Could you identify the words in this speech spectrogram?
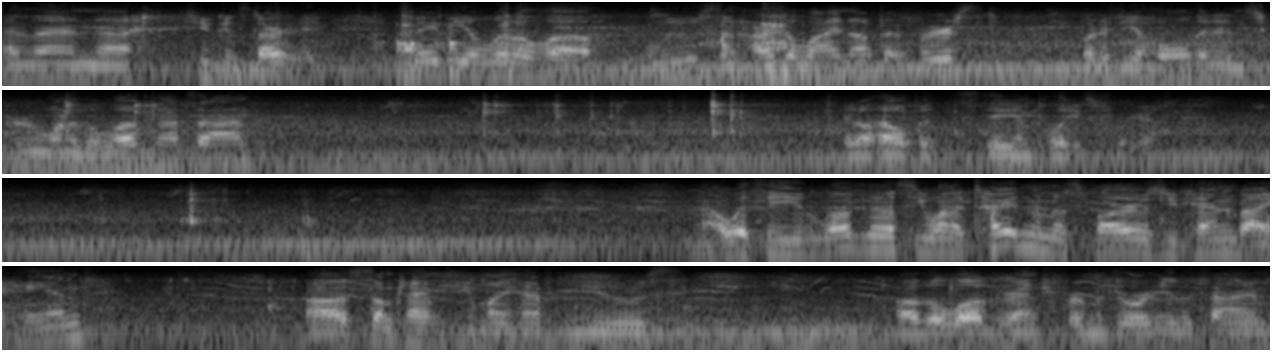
And then uh, you can start maybe a little uh, loose and hard to line up at first, but if you hold it and screw one of the lug nuts on, it'll help it stay in place for you. Now with the lug nuts, you want to tighten them as far as you can by hand. Uh, sometimes you might have to use uh, the lug wrench for a majority of the time.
